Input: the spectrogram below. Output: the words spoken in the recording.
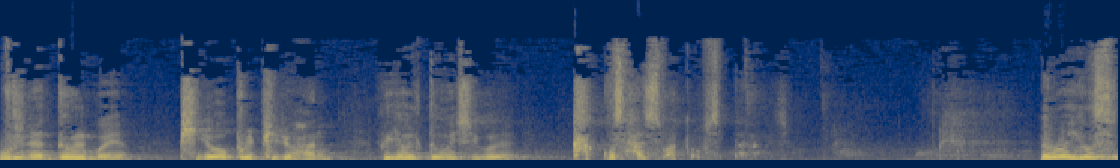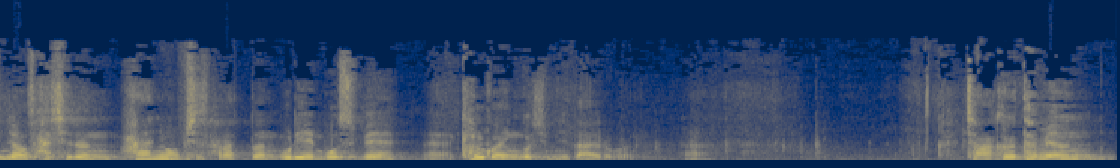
우리는 늘 뭐예요? 필요, 불필요한 그 열등의식을 갖고 살 수밖에 없었다는 거죠. 여러분, 이것은요, 사실은 하나님 없이 살았던 우리의 모습의 예, 결과인 것입니다, 여러분. 예. 자, 그렇다면,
